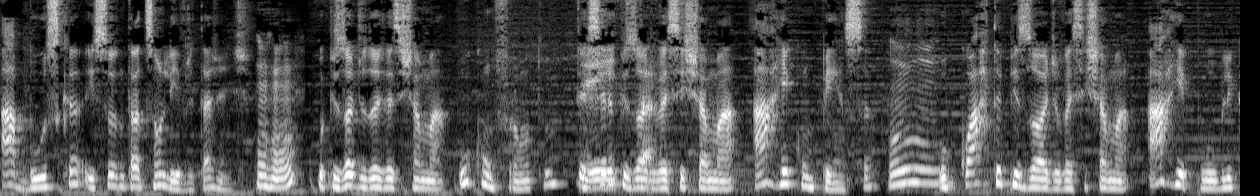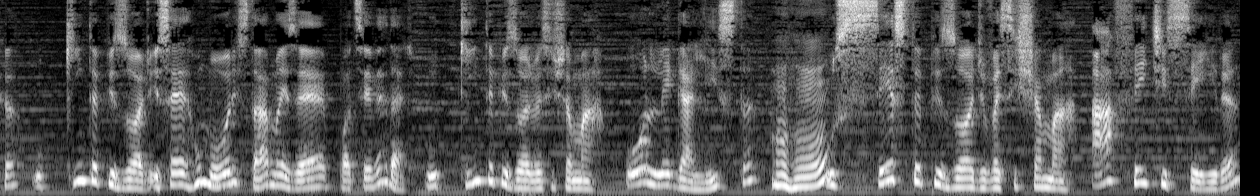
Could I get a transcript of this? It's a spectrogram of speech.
A Busca, isso em tradução livre, tá, gente? Uhum. O episódio 2 vai se chamar O Confronto. O terceiro Eita. episódio vai se chamar A Recompensa. Hum, O quarto episódio vai se chamar A República. O quinto episódio, isso é rumores, tá? Mas é, pode ser verdade. O quinto episódio vai se chamar O Legalista. uhum. O sexto episódio vai se chamar A Feiticeira.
